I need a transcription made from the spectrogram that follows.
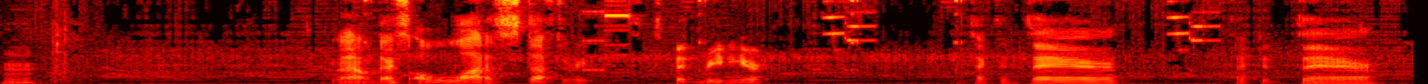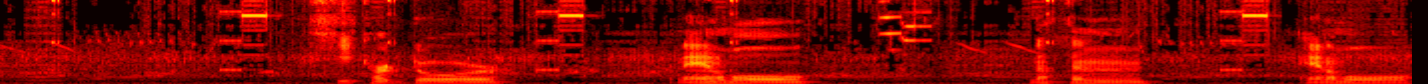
Hmm. Wow, there's a lot of stuff to read, to read here. Infected there. Infected there. Keycard door. An animal. Nothing. Animal.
